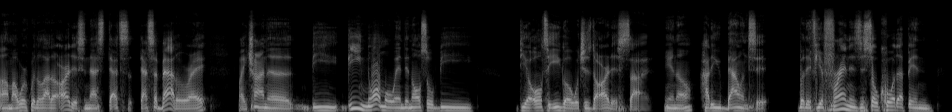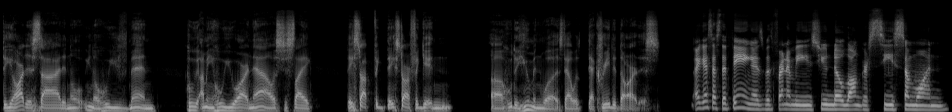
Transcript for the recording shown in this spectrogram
Um, I work with a lot of artists, and that's that's that's a battle, right? Like trying to be be normal and then also be your alter ego, which is the artist side. You know, how do you balance it? But if your friend is just so caught up in the artist side and you know who you've been, who I mean who you are now, it's just like they start they start forgetting uh, who the human was that was that created the artist. I guess that's the thing is with frenemies, you no longer see someone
